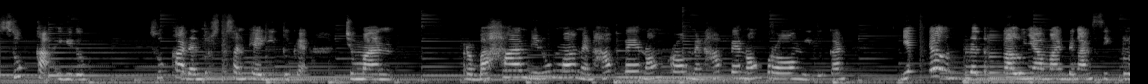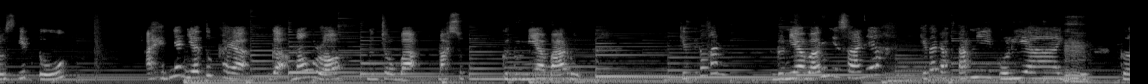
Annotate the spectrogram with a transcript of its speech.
suka gitu suka dan terus terusan kayak gitu kayak cuman rebahan di rumah main HP nongkrong main HP nongkrong gitu kan dia, udah terlalu nyaman dengan siklus itu akhirnya dia tuh kayak gak mau loh mencoba masuk ke dunia baru. Kita kan dunia baru misalnya kita daftar nih kuliah gitu hmm. ke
